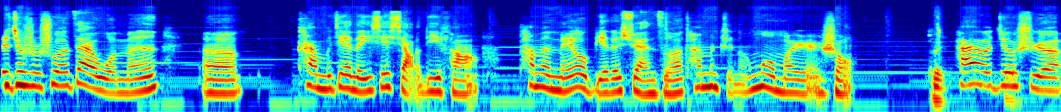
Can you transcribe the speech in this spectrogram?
这就是说，在我们呃。看不见的一些小地方，他们没有别的选择，他们只能默默忍受。对，还有就是，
